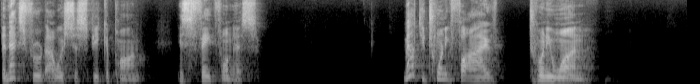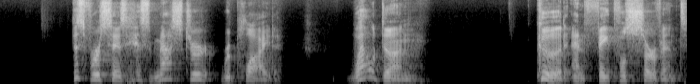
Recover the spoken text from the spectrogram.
The next fruit I wish to speak upon is faithfulness. Matthew 25, 21. This verse says, His master replied, Well done, good and faithful servant.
